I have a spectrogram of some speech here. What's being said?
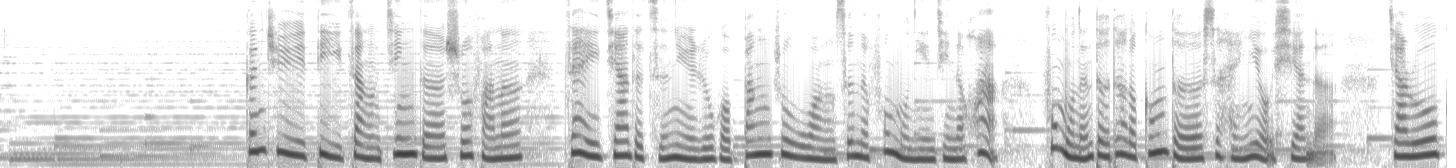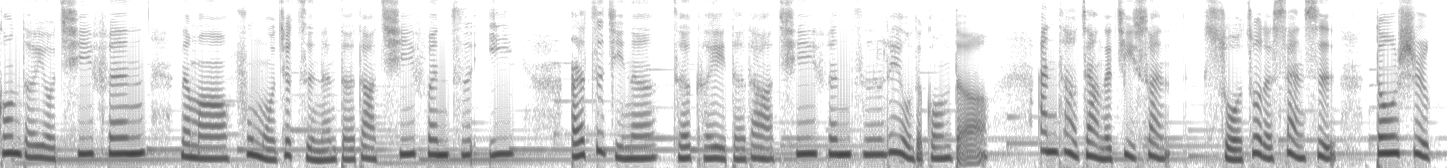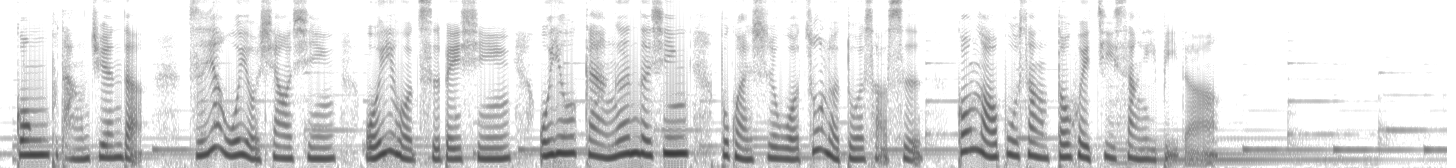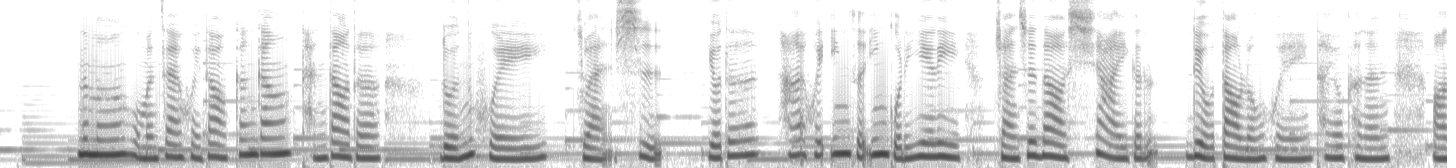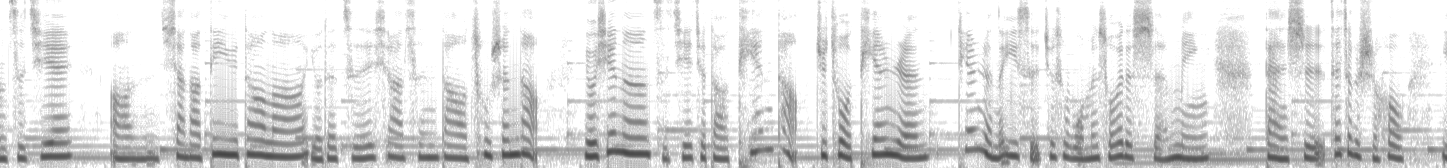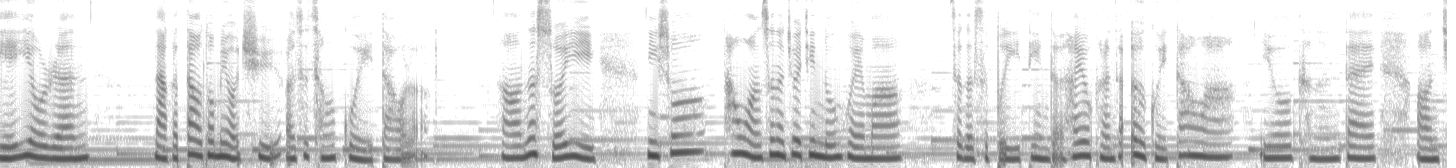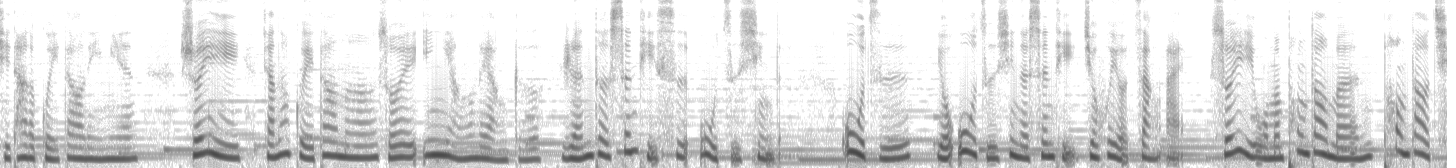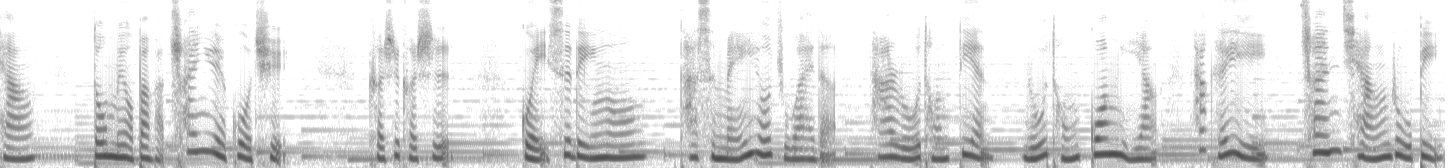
根据《地藏经》的说法呢，在家的子女如果帮助往生的父母念经的话，父母能得到的功德是很有限的。假如功德有七分，那么父母就只能得到七分之一，而自己呢，则可以得到七分之六的功德。按照这样的计算，所做的善事都是功不唐捐的。只要我有孝心，我有慈悲心，我有感恩的心，不管是我做了多少事。功劳簿上都会记上一笔的。那么，我们再回到刚刚谈到的轮回转世，有的他会因着因果的业力转世到下一个六道轮回，他有可能嗯直接嗯下到地狱道了，有的直接下生到畜生道，有些呢直接就到天道去做天人。天人的意思就是我们所谓的神明，但是在这个时候，也有人哪个道都没有去，而是成鬼道了。啊，那所以你说他往生了就已经轮回吗？这个是不一定的，他有可能在恶鬼道啊，也有可能在嗯其他的轨道里面。所以讲到轨道呢，所谓阴阳两隔，人的身体是物质性的，物质。有物质性的身体就会有障碍，所以我们碰到门、碰到墙都没有办法穿越过去。可是，可是鬼是灵哦，它是没有阻碍的，它如同电、如同光一样，它可以穿墙入壁，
